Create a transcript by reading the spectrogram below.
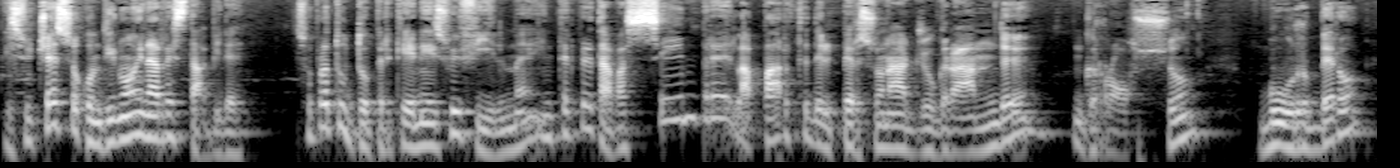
Il successo continuò inarrestabile soprattutto perché nei suoi film interpretava sempre la parte del personaggio grande, grosso, burbero,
